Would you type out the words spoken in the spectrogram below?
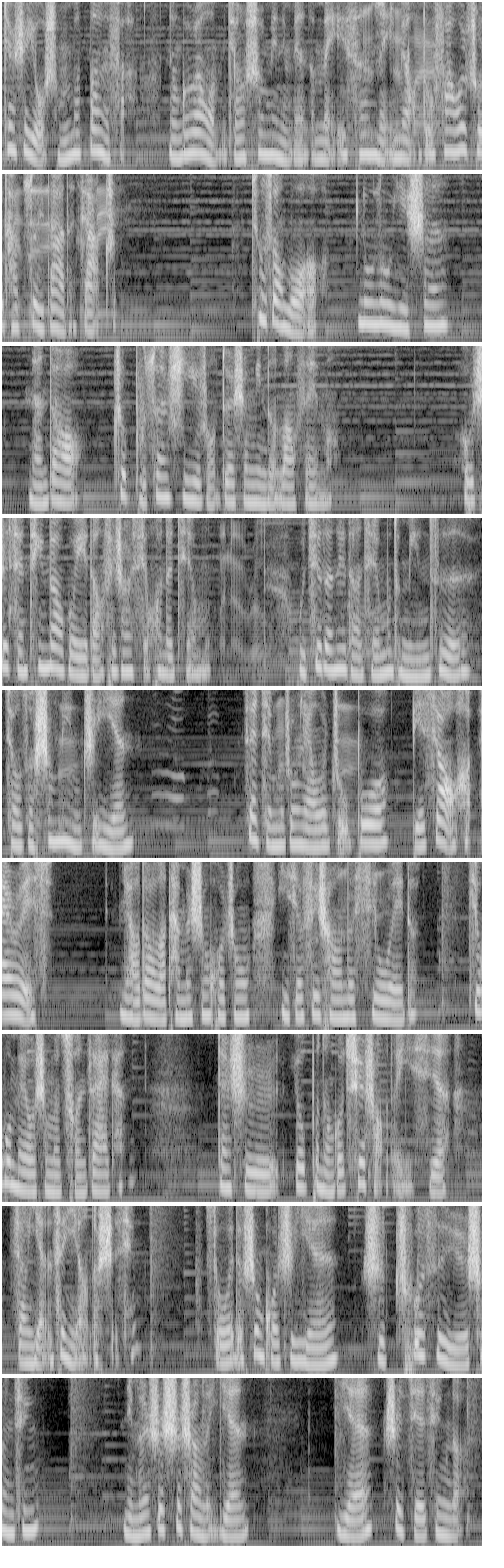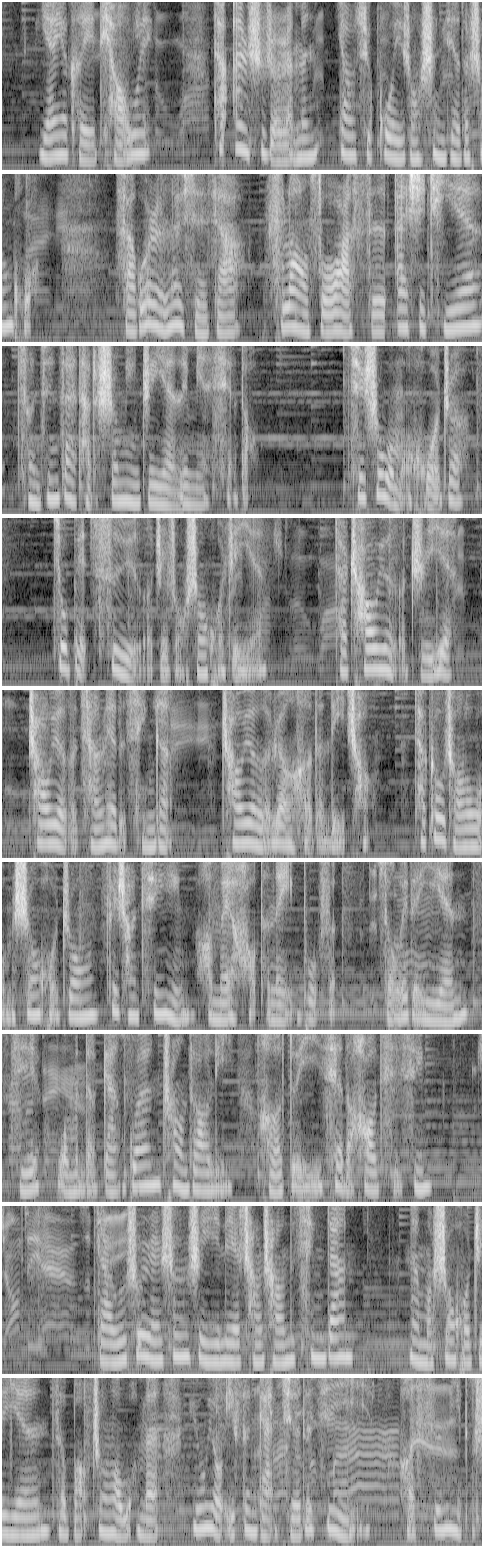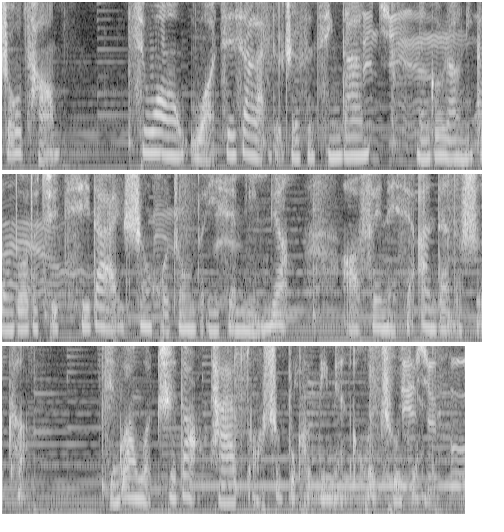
但是有什么办法能够让我们将生命里面的每一分每一秒都发挥出它最大的价值？就算我碌碌一生。难道这不算是一种对生命的浪费吗？我之前听到过一档非常喜欢的节目，我记得那档节目的名字叫做《生命之言》。在节目中，两位主播别笑和 Aris 聊到了他们生活中一些非常的细微的、几乎没有什么存在感，但是又不能够缺少的一些像盐分一样的事情。所谓的生活之盐是出自于圣经。你们是世上的盐，盐是洁净的，盐也可以调味。它暗示着人们要去过一种圣洁的生活。法国人类学家弗朗索瓦斯·艾希提耶曾经在他的生命之眼里面写道：“其实我们活着就被赐予了这种生活之盐，它超越了职业，超越了强烈的情感，超越了任何的立场。”它构成了我们生活中非常轻盈和美好的那一部分。所谓的盐，即我们的感官创造力和对一切的好奇心。假如说人生是一列长长的清单，那么生活之盐则保证了我们拥有一份感觉的记忆和私密的收藏。希望我接下来的这份清单，能够让你更多的去期待生活中的一些明亮，而非那些暗淡的时刻。尽管我知道它总是不可避免的会出现的。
